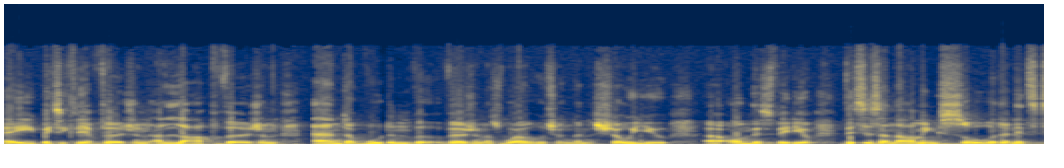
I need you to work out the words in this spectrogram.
a basically a version, a LARP version and a wooden version as well, which I'm going to show you uh, on this video. This is an arming sword and it's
